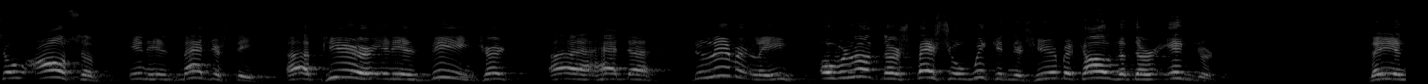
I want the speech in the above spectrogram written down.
so awesome in his majesty, uh, appear in his being, church, uh, had uh, deliberately overlooked their special wickedness here because of their ignorance. They in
